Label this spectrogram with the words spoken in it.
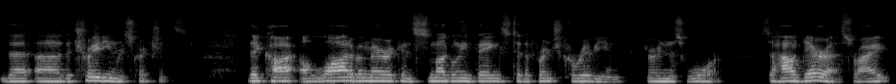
the uh, the trading restrictions. They caught a lot of Americans smuggling things to the French Caribbean during this war. So how dare us, right?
